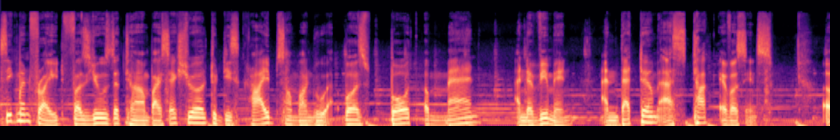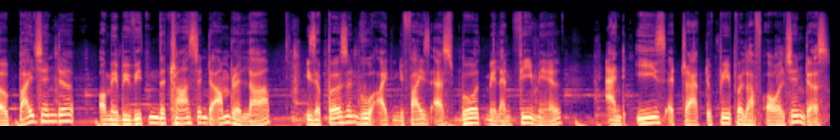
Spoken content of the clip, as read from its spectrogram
Sigmund Freud first used the term bisexual to describe someone who was both a man and a woman, and that term has stuck ever since. A bigender, or maybe within the transgender umbrella, is a person who identifies as both male and female and is attracted to people of all genders.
